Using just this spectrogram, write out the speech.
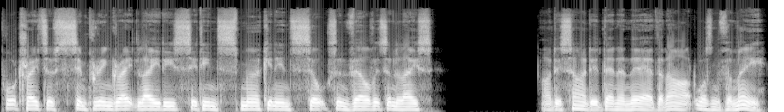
portraits of simpering great ladies sitting smirking in silks and velvets and lace. I decided then and there that art wasn't for me.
